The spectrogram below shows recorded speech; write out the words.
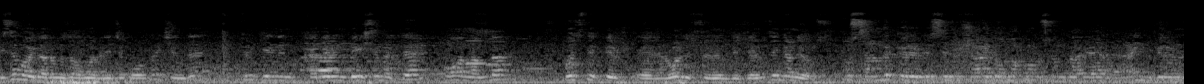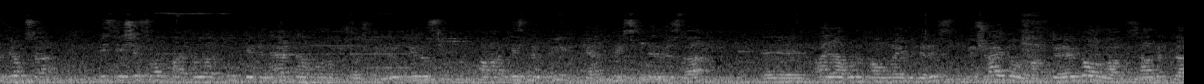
bizim oylarımız alınabilecek olduğu için de Türkiye'nin kaderini değiştirmekte o anlamda pozitif bir e, rol üstlenebileceğimize inanıyoruz. Bu sandık görevlisi müşahit olma konusunda eğer herhangi bir göreviniz yoksa biz Yeşil Sol Parti olarak Türkiye'nin her tarafında bu çalışmayı yürütüyoruz. Ama İzmir büyükken eksiklerimiz var. E, hala bunu tamamlayabiliriz. Müşahit olmak, görevli olmak, sandıkta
